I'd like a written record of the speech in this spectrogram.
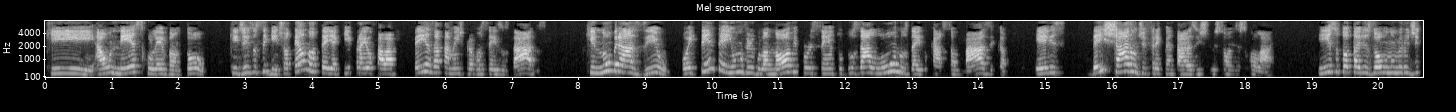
que a Unesco levantou, que diz o seguinte: eu até anotei aqui para eu falar bem exatamente para vocês os dados, que no Brasil, 81,9% dos alunos da educação básica, eles deixaram de frequentar as instituições escolares. E isso totalizou um número de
